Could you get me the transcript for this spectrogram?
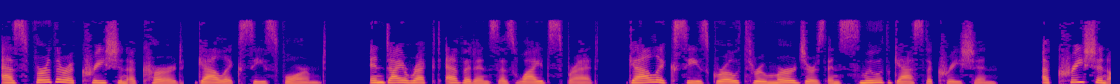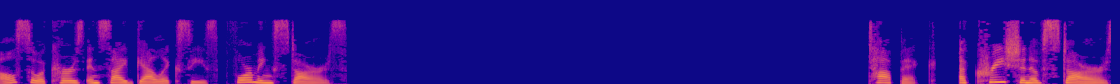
As further accretion occurred, galaxies formed. Indirect evidence is widespread. Galaxies grow through mergers and smooth gas accretion. Accretion also occurs inside galaxies, forming stars. Topic: Accretion of stars.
